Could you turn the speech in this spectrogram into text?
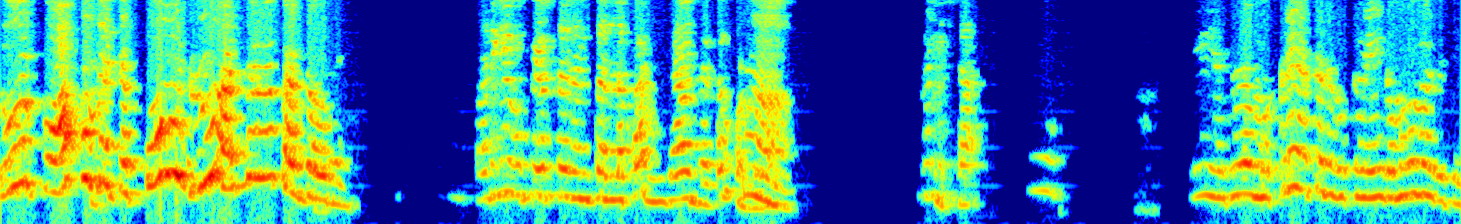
ಇವ್ರು ಪಾಪುಗ ಪೌಡ್ರು ಅದನ್ನ ತಂದವ್ರೆ ಅಡಿಗೆ ಉಪಯೋಗಿಸ್ತದಂತಲ್ಲಪ್ಪ ಅಂತಲ್ಲಪ್ಪ ಹಾ. ನಮ್ ಇಷ್ಟ ಮಕ್ಕಳೇ ಹಾಕದ ಕಣೆ ಗಮ ಗಮ ಆಗುತ್ತೆ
